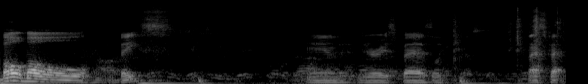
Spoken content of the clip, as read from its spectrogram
Bol, base. And Darius Bazley. Last pack.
